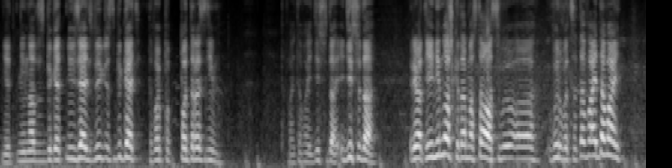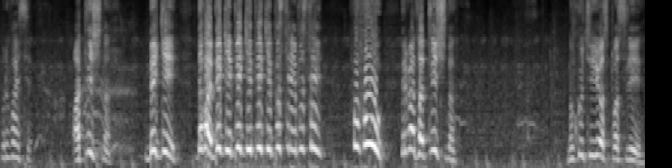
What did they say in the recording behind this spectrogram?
Нет, не надо сбегать, нельзя сбегать. Давай подразним. Давай, давай, иди сюда, иди сюда. Ребят, ей немножко там осталось э, вырваться. Давай, давай, вырывайся. Отлично. Беги. Давай, беги, беги, беги, быстрее, быстрее. Фу-фу. Ребят, отлично. Ну, хоть ее спасли.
